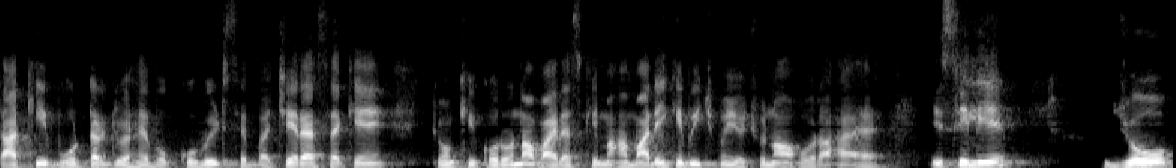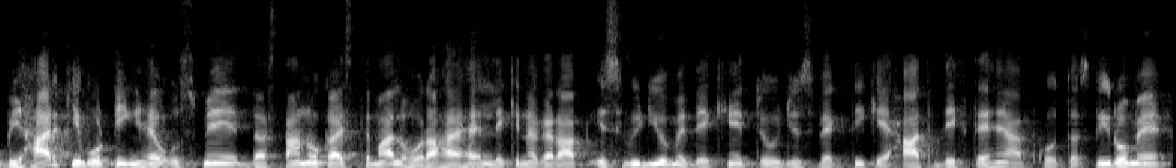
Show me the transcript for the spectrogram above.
ताकि वोटर जो है वो कोविड से बचे रह सकें, क्योंकि कोरोना वायरस की महामारी के बीच में ये चुनाव हो रहा है। इसीलिए जो बिहार की वोटिंग है, उसमें दस्तानों का इस्तेमाल हो रहा है, लेकिन अगर आप इस वीडियो में देखें तो जिस व्यक्ति के हाथ देखते हैं आपको तस्वीरों में,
